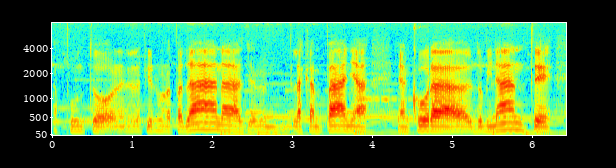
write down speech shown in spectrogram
appunto nella pianura padana, la campagna è ancora dominante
